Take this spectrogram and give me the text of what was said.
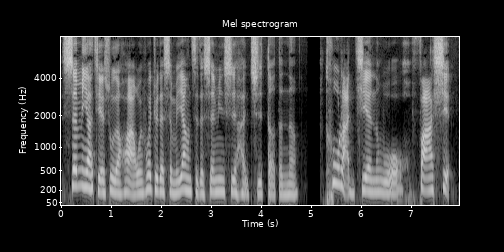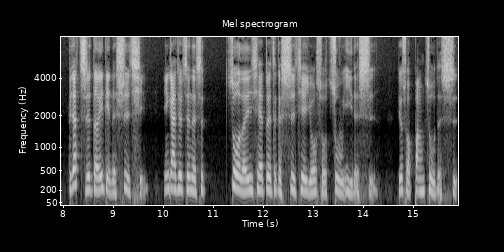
生命要结束的话，我会觉得什么样子的生命是很值得的呢？突然间，我发现比较值得一点的事情，应该就真的是做了一些对这个世界有所注意的事，有所帮助的事。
